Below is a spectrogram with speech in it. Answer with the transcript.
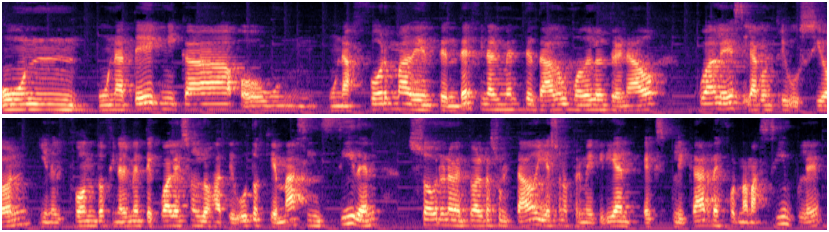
una técnica o una forma de entender finalmente, dado un modelo entrenado, cuál es la contribución y en el fondo finalmente cuáles son los atributos que más inciden sobre un eventual resultado y eso nos permitiría explicar de forma más simple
